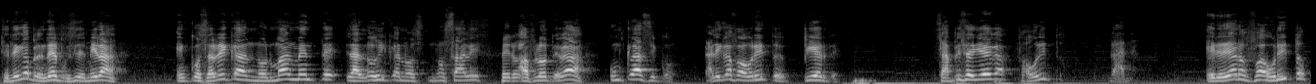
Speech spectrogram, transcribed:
Te tiene que aprender, porque si mira, en Costa Rica normalmente la lógica no, no sale a flote. Vea, un clásico, la liga favorito, pierde. Sapi se llega, favorito, gana. Herediano favorito,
